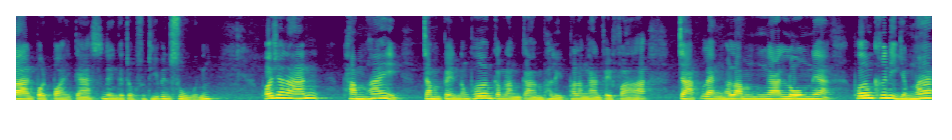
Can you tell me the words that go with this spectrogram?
การปลดปล่อยแก๊สเรือนกระจกสุทธิเป็นศูนย์เพราะฉะนั้นทำให้จำเป็นต้องเพิ่มกำลังการผลิตพลังงานไฟฟ้า จากแหล่งพลังงานลมเนี่ยเพิ่มขึ้นอีกอย่างมาก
